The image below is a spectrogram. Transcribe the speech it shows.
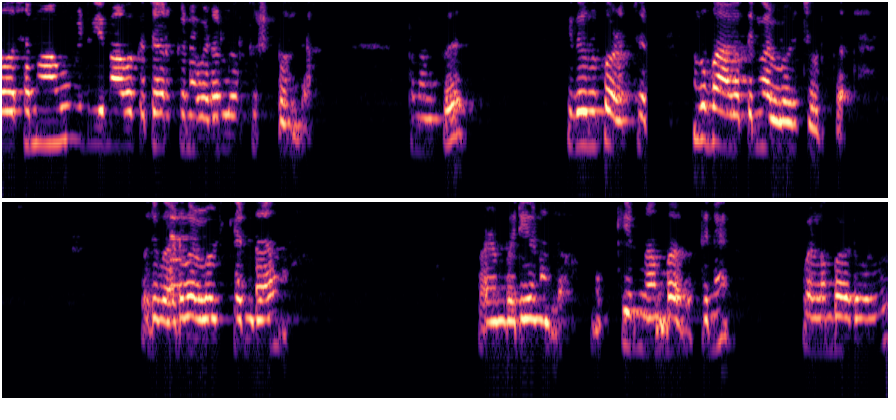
ദോശമാവും ഇഡ്ഡലി മാവും ഒക്കെ ചേർക്കണ ഇവിടെ ഉള്ളവർക്ക് ഇഷ്ടമല്ല. അപ്പം നമുക്ക് ഇതൊന്ന് കുഴച്ച് നമുക്ക് പാകത്തിന് വെള്ളം ഒഴിച്ചു കൊടുക്കുക ഒരുപാട് വെള്ളം ഒഴിക്കണ്ട. പഴംപൊരിയാണല്ലോ. മുക്കി ഇടണം പാകത്തിന്. വെള്ളം പാടുള്ളൂ.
